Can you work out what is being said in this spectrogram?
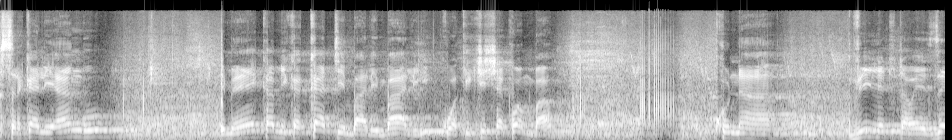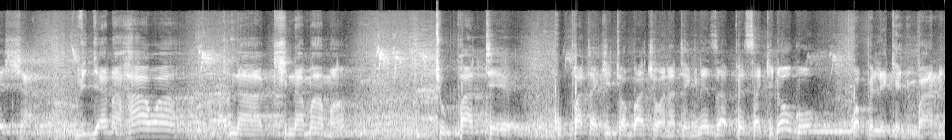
serikali yangu imeweka mikakati mbalimbali kuhakikisha kwamba kuna vile tutawezesha vijana hawa na kina mama tupate kupata kitu ambacho wanatengeneza pesa kidogo wapeleke nyumbani.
